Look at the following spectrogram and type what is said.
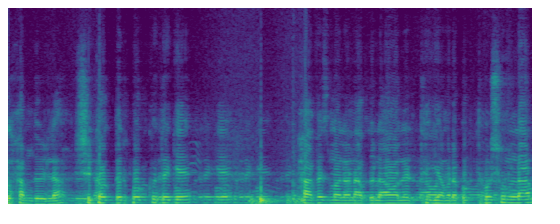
আলহামদুলিল্লাহ। শিক্ষকদের পক্ষ থেকে হাফেজ মালান আব্দুল্লাহ আওয়ালের থেকে আমরা বক্তব্য শুনলাম।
